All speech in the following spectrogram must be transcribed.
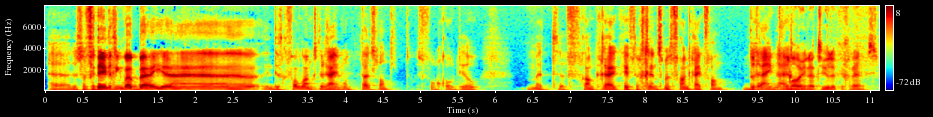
Eh, dus een verdediging waarbij eh, in dit geval langs de Rijn, want Duitsland is voor een groot deel met Frankrijk, heeft een grens met Frankrijk van de Rijn eigenlijk. Mooie natuurlijke grens.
